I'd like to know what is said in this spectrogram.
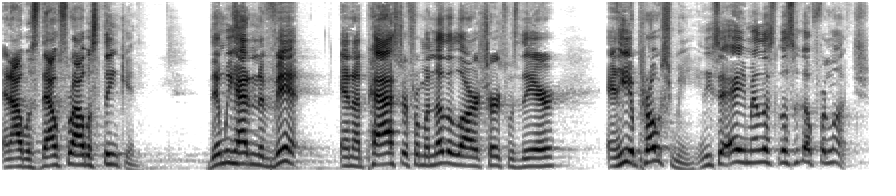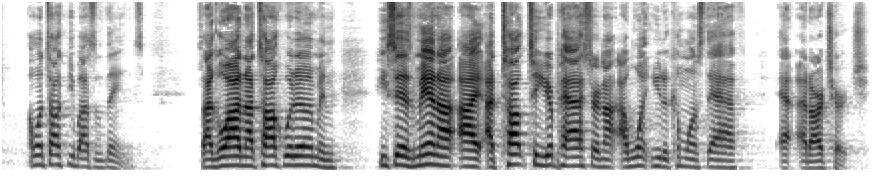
And I was that's what I was thinking. Then we had an event, and a pastor from another large church was there, and he approached me and he said, "Hey man, let's let's hook up for lunch. I want to talk to you about some things." So I go out and I talk with him, and he says, "Man, I I, I talked to your pastor, and I, I, want you to come on staff at, at our church."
